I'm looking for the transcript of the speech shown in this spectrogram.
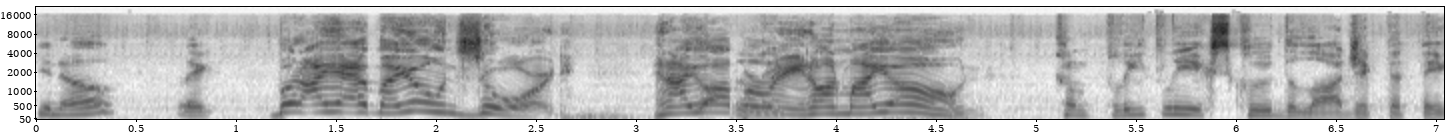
you know like But I have my own Zord, and I operate on my own. completely exclude the logic that they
